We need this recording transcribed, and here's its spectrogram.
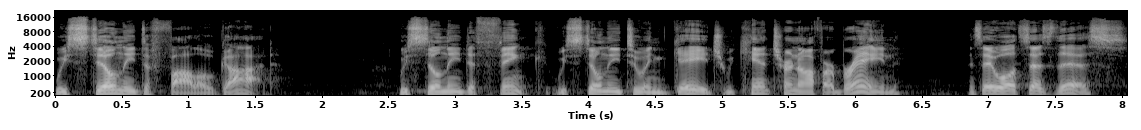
We still need to follow God. We still need to think. We still need to engage. We can't turn off our brain and say, well, it says this,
